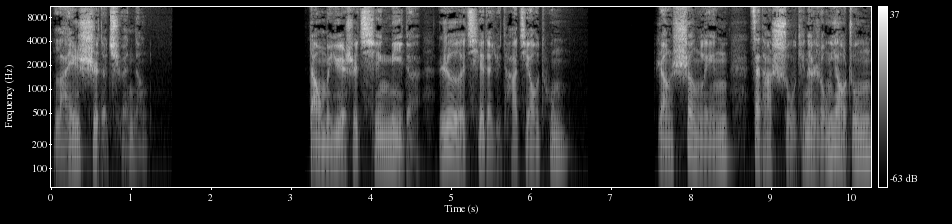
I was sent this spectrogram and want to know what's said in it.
来世的全能。当我们越是亲密的、热切的与他交通，让圣灵在他属天的荣耀中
